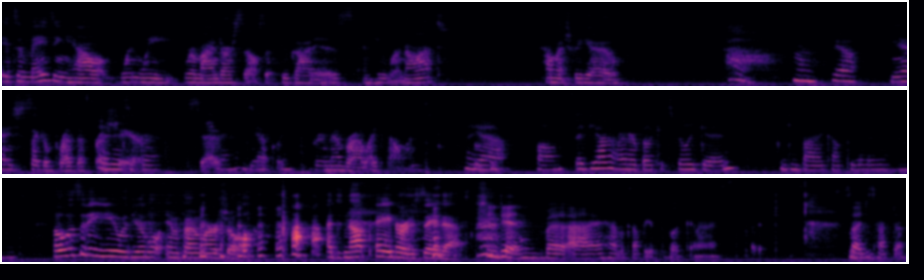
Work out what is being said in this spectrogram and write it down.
it's amazing how when we remind ourselves of who God is and who we're not, how much we go, ah, Hmm, yeah. you know, it's just like a breath of fresh it is air. a breath. So, Sure. Exactly. remember, I like that one. Yeah. Well, if you haven't read her book, it's really good. You can buy a copy of it on our website. Oh, listen to you with your little infomercial. I did not pay her to say that. she didn't, but I have a copy of the book and I read it. So I just have to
